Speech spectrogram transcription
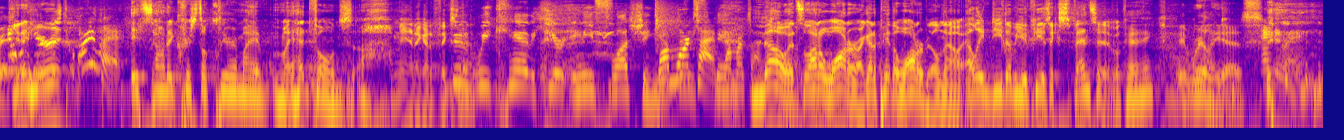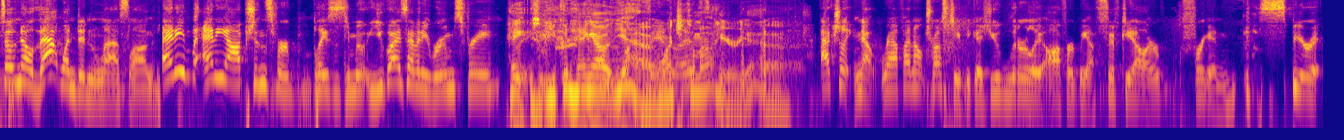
You didn't hear it? Toilet. It sounded crystal clear in my my headphones. Oh man, I gotta fix it. Dude, that. we can't hear any flushing. One more time. One more time. no, it's a lot of water. I gotta pay the water bill now. LADWP is expensive. Okay. It really is. Anyway, so no, that one didn't last long. Any any options for places to move? You guys have any rooms free? Hey, so you can hang out. Yeah. Why don't you come out here? Yeah. Actually, no, Raph, I don't trust you because you literally offered me a fifty dollar friggin' Spirit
